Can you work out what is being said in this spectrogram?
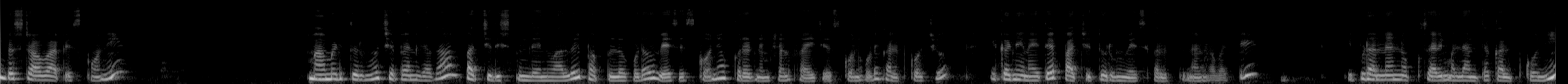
ఇంకా స్టవ్ ఆపేసుకొని మామిడి తురుము చెప్పాను కదా పచ్చిది ఇష్టం లేని వాళ్ళు ఈ పప్పులో కూడా వేసేసుకొని ఒక రెండు నిమిషాలు ఫ్రై చేసుకొని కూడా కలుపుకోవచ్చు. ఇక్కడ నేనైతే పచ్చి తురుము వేసి కలుపుతున్నాను కాబట్టి ఇప్పుడు అన్నాన్ని ఒకసారి మళ్ళీ అంతా కలుపుకొని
